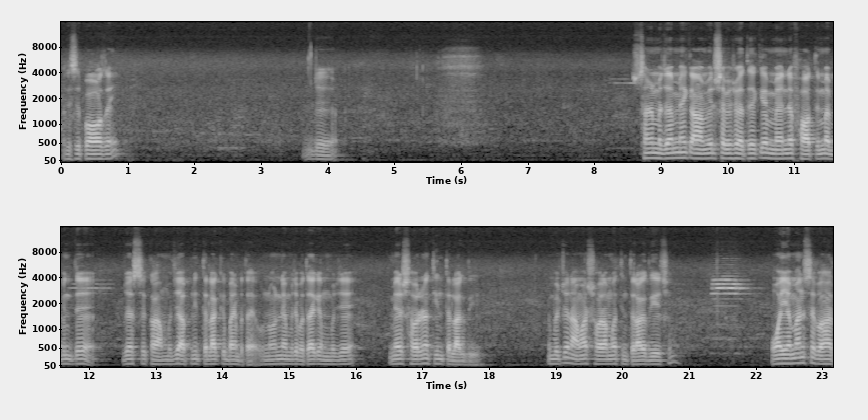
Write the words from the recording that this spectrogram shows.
হাদিসে পাওয়া যায় যে सन मजा में कि आमिर शबी शहते हैं कि मैंने फ़ातिमा बिनते जैसे कहा मुझे अपनी तलाक के बारे में बताया उन्होंने मुझे बताया कि मुझे मेरे शवर ने तीन तलाक दिए बोलते ना हमारे शवर हमको तीन तलाक दिए थे वह यमन से बाहर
